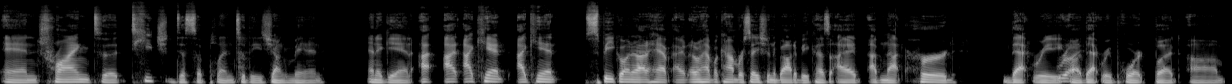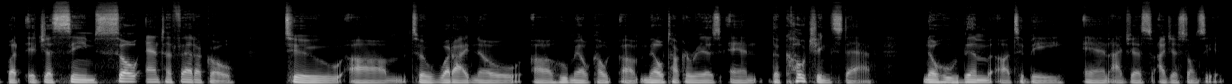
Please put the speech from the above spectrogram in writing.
and trying to teach discipline to these young men. And again, I, I, I can't, I can't speak on it. I have, I don't have a conversation about it because I, I've not heard that re uh, right. uh, that report, but um, but it just seems so antithetical to um, to what I know uh, who Mel Co- uh, Mel Tucker is, and the coaching staff know who them uh, to be, and I just I just don't see it.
